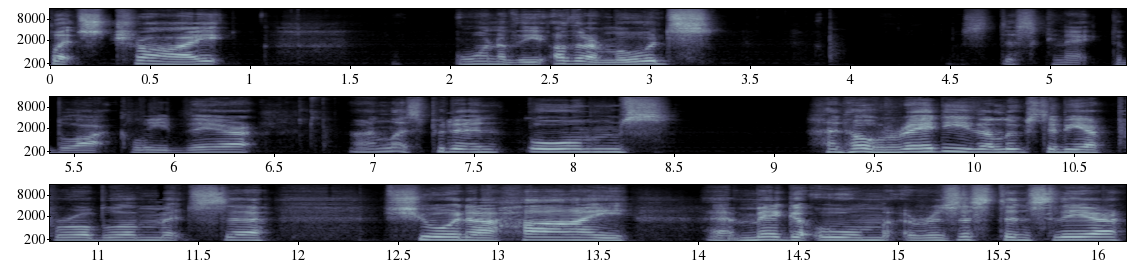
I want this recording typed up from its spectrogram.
let's try one of the other modes. Let's disconnect the black lead there. And let's put it in ohms. And already there looks to be a problem. It's uh, showing a high uh, mega ohm resistance there.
